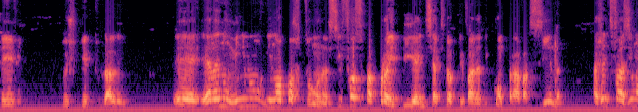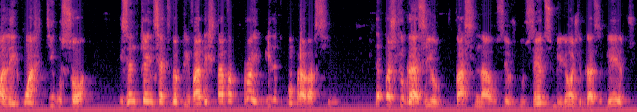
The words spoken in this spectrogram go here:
teve do espírito da lei. É, ela é, no mínimo, inoportuna. Se fosse para proibir a iniciativa privada de comprar vacina, a gente fazia uma lei com um artigo só, dizendo que a iniciativa privada estava proibida de comprar vacina. Depois que o Brasil vacinar os seus 200 milhões de brasileiros,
